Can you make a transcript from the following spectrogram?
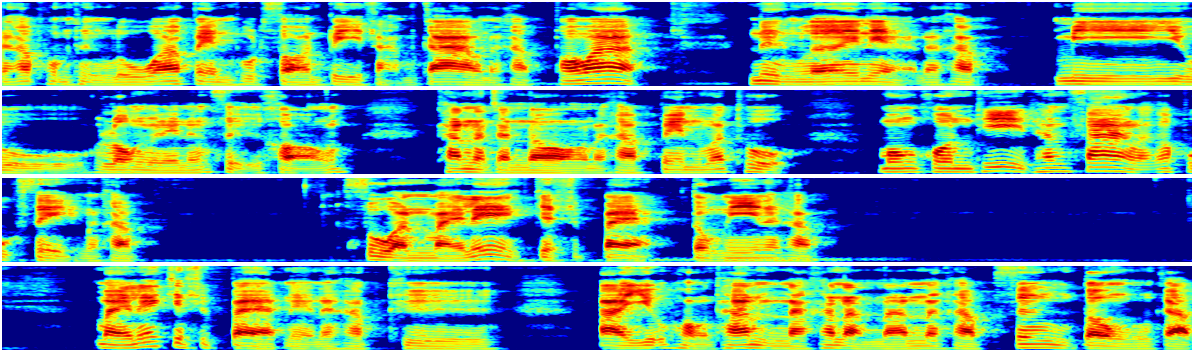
นะครับ ผมถึงรู้ว่าเป็นพุทธซ้อนปีสามเก้านะครับ เพราะว่าหนึ่งเลยเนี่ยนะครับ มีอยู่ลงอยู่ในหนังสือของท่านอาจารย์นองนะครับ เป็นวัตถุมงคลที่ท่านสร้างแล้วก็ปลุกเสกนะครับ ส่วนหมายเลขเจ็ดสิบแปดตรงนี้นะครับ หมายเลข 78 เนี่ยนะครับ คืออายุของท่านณขนาดนั้นนะครับ ซึ่งตรงกับ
